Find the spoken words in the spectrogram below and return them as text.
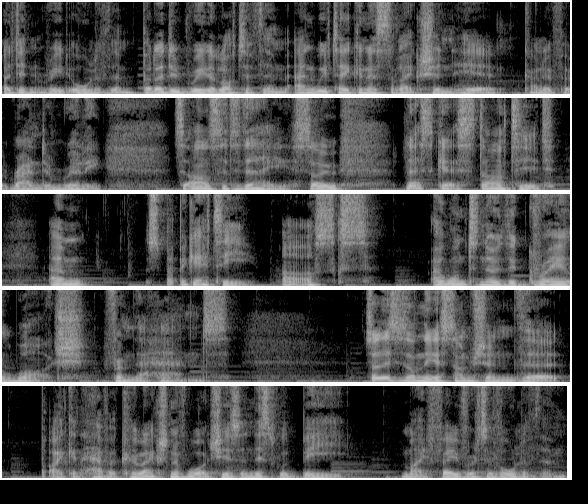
I didn't read all of them, but I did read a lot of them, and we've taken a selection here, kind of at random really, to answer today. So let's get started. Um, Spaghetti asks, I want to know the Grail watch from the hands. So this is on the assumption that I can have a collection of watches and this would be my favourite of all of them.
